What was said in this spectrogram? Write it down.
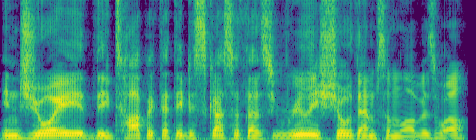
enjoy the topic that they discuss with us, really show them some love as well.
